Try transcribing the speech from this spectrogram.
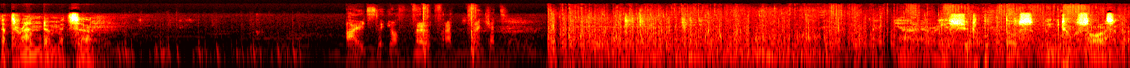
At random, it's uh, I'd slit your throat for a trinket. Yeah, I really should put those winged hussars in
